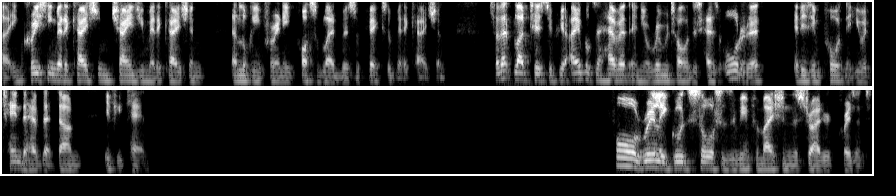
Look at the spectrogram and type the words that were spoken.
uh, increasing medication, changing medication, and looking for any possible adverse effects of medication. So, that blood test, if you're able to have it and your rheumatologist has ordered it, it is important that you attend to have that done if you can. Four really good sources of information in Australia at present.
